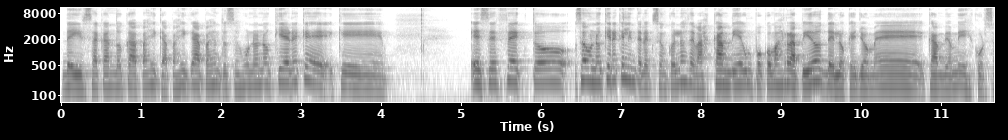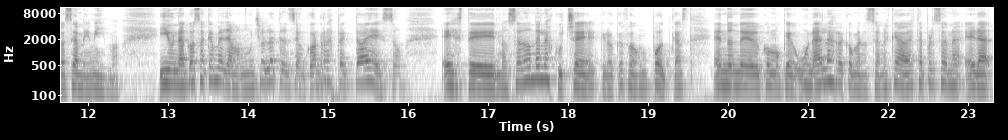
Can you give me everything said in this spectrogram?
de ir sacando capas y capas y capas. Entonces uno no quiere que, que ese efecto, o sea, uno quiere que la interacción con los demás cambie un poco más rápido de lo que yo me cambio mi discurso hacia mí mismo. Y una cosa que me llamó mucho la atención con respecto a eso este, no sé dónde lo escuché, creo que fue un podcast, en donde como que una de las recomendaciones que daba esta persona era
